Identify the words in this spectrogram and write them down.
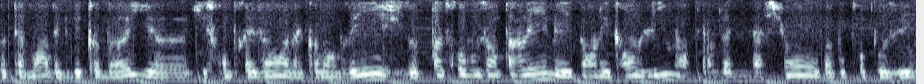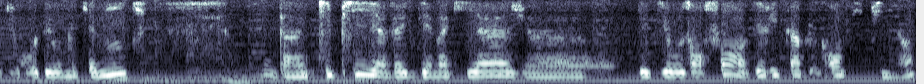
notamment avec des cow-boys euh, qui seront présents à la commanderie. Je ne veux pas trop vous en parler, mais dans les grandes lignes, en termes d'animation, on va vous proposer du rodéo mécanique, un tipi avec des maquillages euh, dédiés aux enfants, un véritable grand tipi. Hein.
